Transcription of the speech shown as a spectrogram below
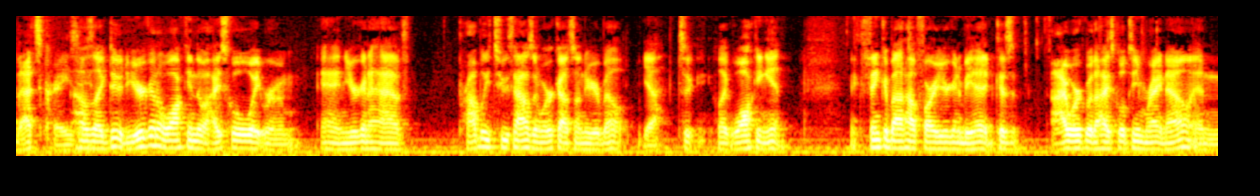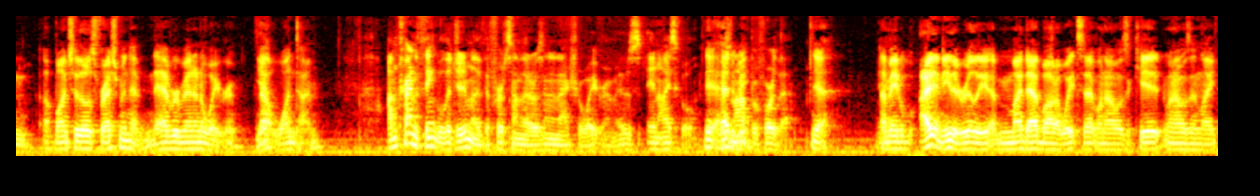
That's crazy. I was like, dude, you're gonna walk into a high school weight room and you're gonna have probably two thousand workouts under your belt yeah. to like walking in. Like, think about how far you're gonna be ahead. Because I work with a high school team right now, and a bunch of those freshmen have never been in a weight room, not Yeah. one time. I'm trying to think legitimately the first time that I was in an actual weight room. It was in high school. Yeah, it was not be. before that. Yeah. I mean, I didn't either really. I mean, my dad bought a weight set when I was a kid, when I was in like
